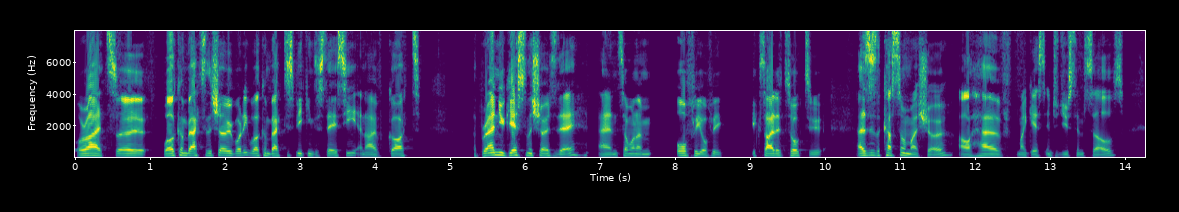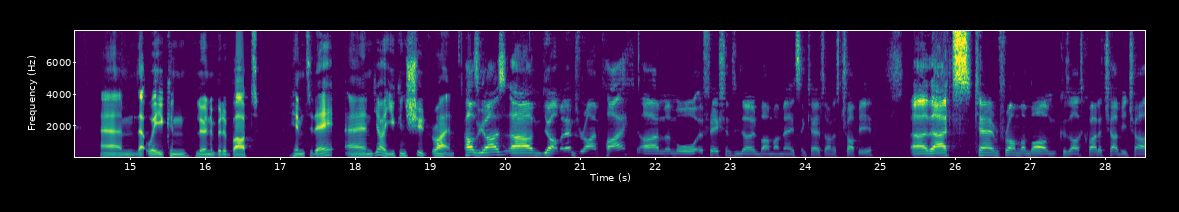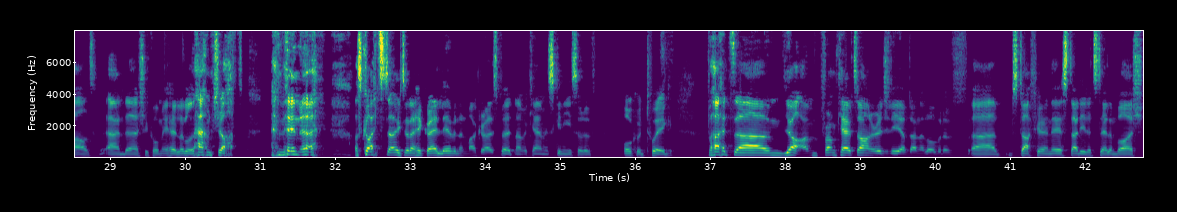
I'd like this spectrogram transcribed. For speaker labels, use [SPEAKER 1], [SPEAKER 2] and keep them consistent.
[SPEAKER 1] All right, so welcome back to the show, everybody. Welcome back to Speaking to Stacy, and I've got a brand new guest on the show today, and someone I'm awfully, awfully excited to talk to. As is the custom of my show, I'll have my guests introduce themselves. Um, that way, you can learn a bit about him today. And yeah, you can shoot, Ryan.
[SPEAKER 2] How's it, guys? Um, yeah, my name's Ryan Pike. I'm more affectionately known by my mates in Cape Town as Choppy. Uh, that came from my mom because I was quite a chubby child, and uh, she called me her little lamb chop. And then uh, I was quite stoked when I hit grade 11 and my growth spurt, and I became a skinny, sort of awkward twig. But um, yeah, I'm from Cape Town originally. I've done a little bit of uh, stuff here and there, studied at Stellenbosch.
